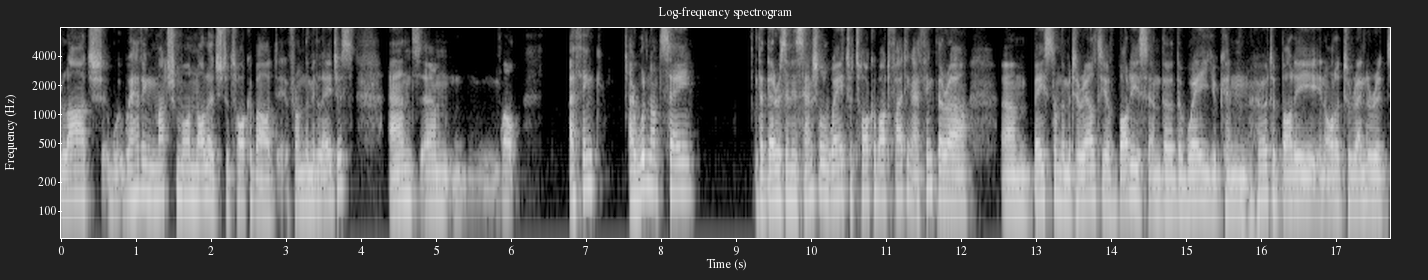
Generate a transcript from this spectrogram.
large we're having much more knowledge to talk about from the middle ages. And um, well i think i would not say that there is an essential way to talk about fighting. I think there are um, based on the materiality of bodies and the, the way you can hurt a body in order to render it,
